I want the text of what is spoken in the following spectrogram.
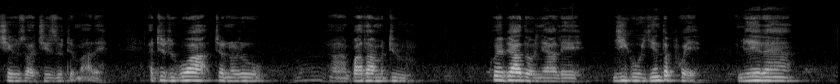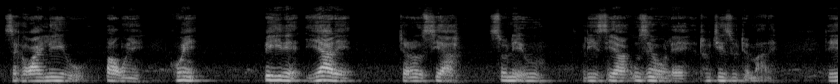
ရှေးဥစွာကျေးဇူးတင်ပါတယ်အတူတူကကျွန်တော်တို့အာဘာသာမတူခွဲပြားတော်ညာလဲညီကိုရင်းတစ်ဖွဲ့အမြဲတမ်းစကဝိုင်းလေးကိုပါဝင်ခွင့်ပေးတဲ့ရတဲ့ကျွန်တော်တို့ဆရာဆွနေဦးလီဆရာဦးစင်းကိုလည်းအထူးကျေးဇူးတင်ပါတယ်ဒီ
